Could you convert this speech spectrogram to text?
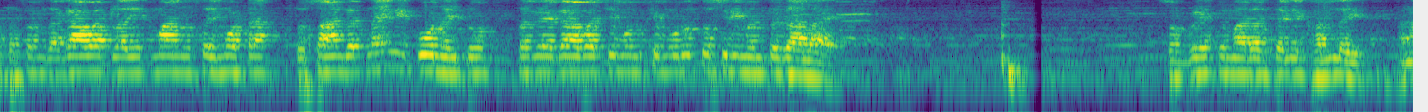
आता समजा गावातला एक माणूस आहे मोठा तो सांगत नाही मी कोण आहे तो. सगळ्या गावाचे मुंडके मोडून तो श्रीमंत झाला आहे. सगळेच महाराज त्याने खाल्लंय. आणि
